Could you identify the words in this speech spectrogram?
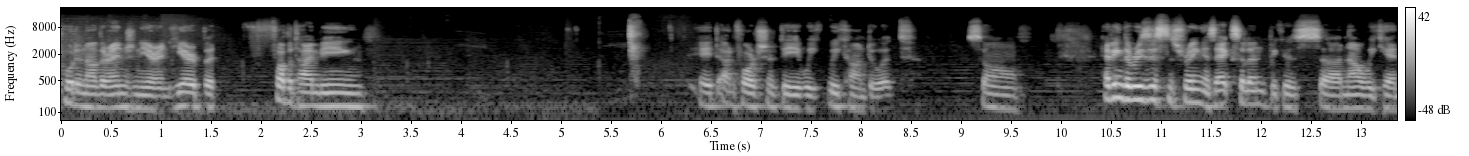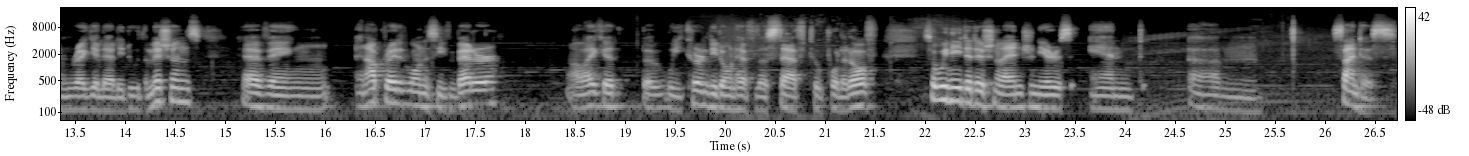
put another engineer in here, but for the time being, it unfortunately we, we can't do it. So having the resistance ring is excellent because uh, now we can regularly do the missions. Having an upgraded one is even better. I like it, but we currently don't have the staff to pull it off. So we need additional engineers and um, scientists.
